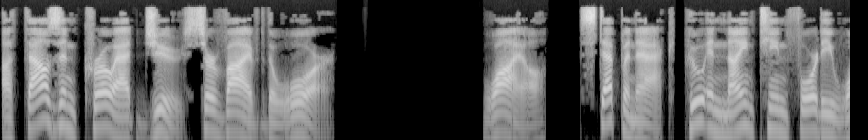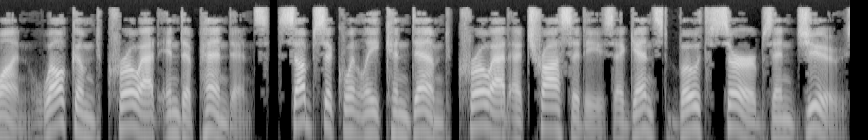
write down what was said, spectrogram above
a thousand Croat Jews survived the war. While Stepinac, who in 1941 welcomed Croat independence, subsequently condemned Croat atrocities against both Serbs and Jews,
